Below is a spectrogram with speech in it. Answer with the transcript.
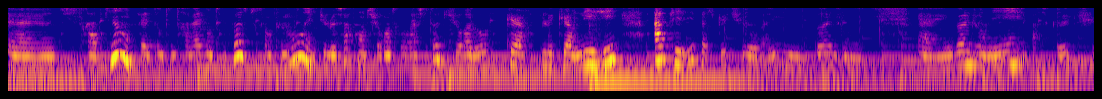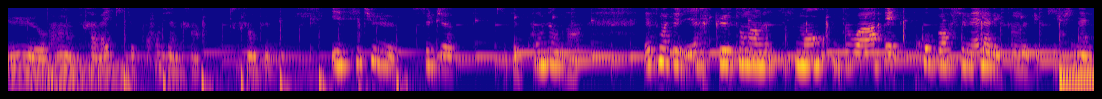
euh, tu seras bien en fait dans ton travail, dans ton poste tout simplement, et puis le soir quand tu rentreras chez toi, tu auras le cœur, le cœur léger, apaisé parce que tu auras eu une bonne journée, une bonne journée parce que tu auras un travail qui te conviendra tout Et si tu veux ce job qui te conviendra, laisse-moi te dire que ton investissement doit être proportionnel avec ton objectif final.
